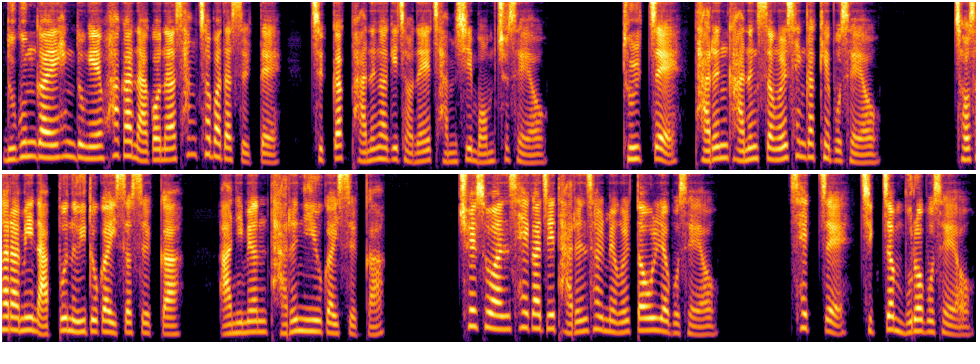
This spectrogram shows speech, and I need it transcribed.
누군가의 행동에 화가 나거나 상처받았을 때 즉각 반응하기 전에 잠시 멈추세요. 둘째, 다른 가능성을 생각해 보세요. 저 사람이 나쁜 의도가 있었을까? 아니면 다른 이유가 있을까? 최소한 세 가지 다른 설명을 떠올려 보세요. 셋째, 직접 물어보세요.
